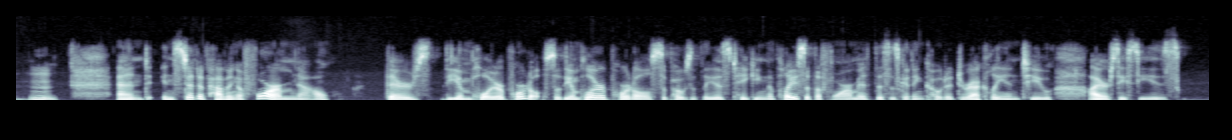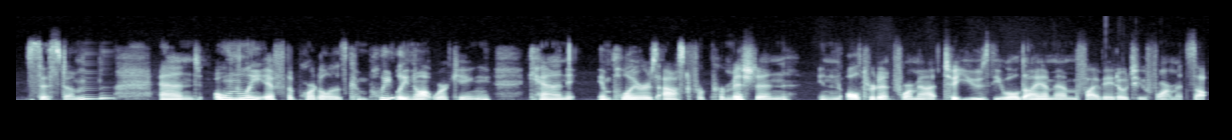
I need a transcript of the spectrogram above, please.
Mm-hmm. And instead of having a form now, there's the employer portal. So the employer portal supposedly is taking the place of the form if this is getting coded directly into IRCC's system. And only if the portal is completely not working can employers ask for permission in an alternate format to use the old IMM 5802 form itself.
